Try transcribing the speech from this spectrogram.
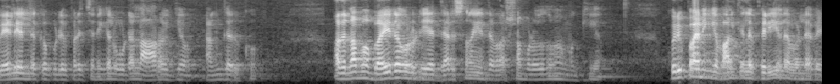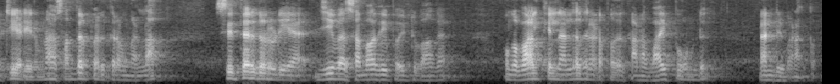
வேலையில் இருக்கக்கூடிய பிரச்சனைகள் உடல் ஆரோக்கியம் நன்கு இருக்கும். அது இல்லாமல் பைரவருடைய தரிசனம் இந்த வருஷம் முழுவதுமே முக்கியம். குறிப்பாக நீங்கள் வாழ்க்கையில் பெரிய லெவலில் வெற்றி அடையணும்னா சந்தர்ப்பம் இருக்கிறவங்கெல்லாம் சித்தர்களுடைய ஜீவ சமாதி போயிட்டு வாங்க. உங்கள் வாழ்க்கையில் நல்லது நடப்பதற்கான வாய்ப்பு உண்டு. நன்றி வணக்கம்.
